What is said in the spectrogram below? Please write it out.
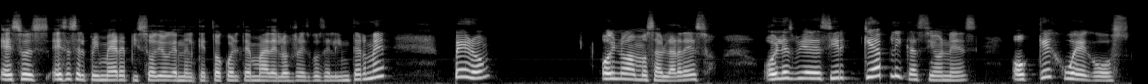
eso es, ese es el primer episodio en el que toco el tema de los riesgos del Internet. Pero hoy no vamos a hablar de eso. Hoy les voy a decir qué aplicaciones o qué juegos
